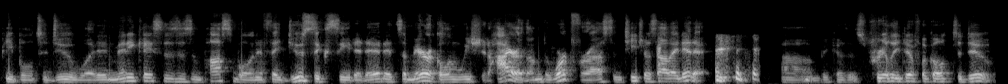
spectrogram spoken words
people to do what in many cases is impossible. And if they do succeed at it, it's a miracle and we should hire them to work for us and teach us how they did it um, because it's really difficult to do.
